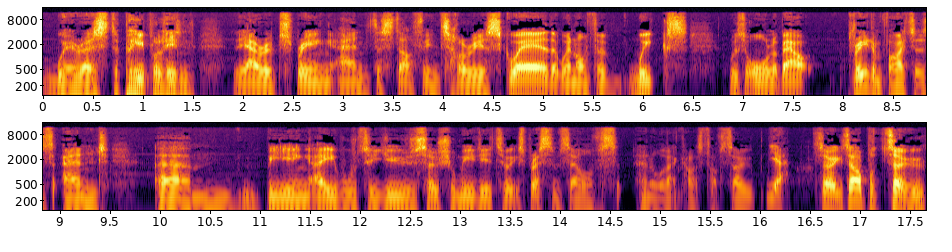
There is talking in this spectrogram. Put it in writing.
whereas the people in the Arab Spring and the stuff in Tahrir Square that went on for weeks was all about freedom fighters and um, being able to use social media to express themselves and all that kind of stuff. So, yeah. So, example two.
